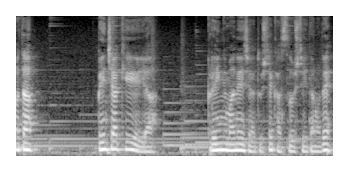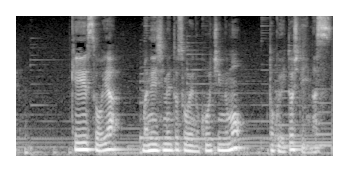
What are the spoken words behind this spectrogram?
またベンチャー経営やプレイングマネージャーとして活動していたので経営層やマネジメント層へのコーチングも得意としています。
